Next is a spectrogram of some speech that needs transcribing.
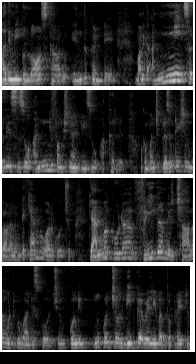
అది మీకు లాస్ కాదు. ఎందుకంటే మనకు అన్ని సర్వీసెస్ అన్ని ఫంక్షనాలిటీసు అక్కర్లేదు. ఒక మంచి ప్రజెంటేషన్ వాడాలంటే క్యాన్వా వాడుకోవచ్చు. క్యాన్వా కూడా ఫ్రీగా మీరు చాలా మటుకు వాడేసుకోవచ్చు. కొన్ని ఇంకొంచెం డీప్గా వెళ్ళి వాళ్ళ ప్రొపరేటివ్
